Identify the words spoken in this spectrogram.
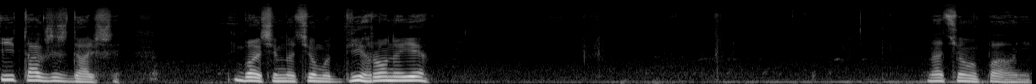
І так же ж далі. Бачимо на цьому дві грони є. На цьому пагоні.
